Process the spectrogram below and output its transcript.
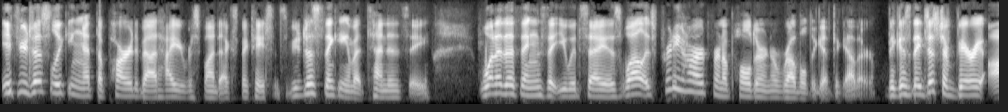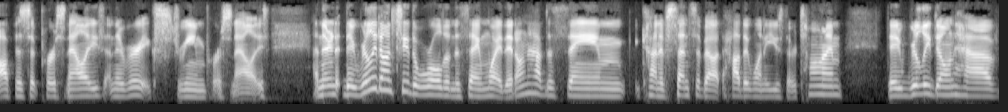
if you're just looking at the part about how you respond to expectations if you're just thinking about tendency one of the things that you would say is well it's pretty hard for an upholder and a rebel to get together because they just are very opposite personalities and they're very extreme personalities. And they they really don't see the world in the same way. They don't have the same kind of sense about how they want to use their time they really don't have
